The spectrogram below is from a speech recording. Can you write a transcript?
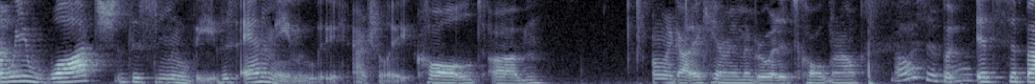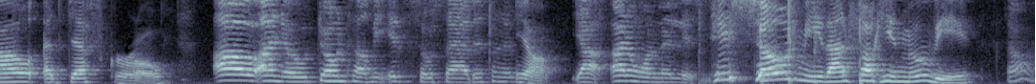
and we watched this movie, this anime movie actually called um oh my god, I can't remember what it's called now. What was it But about? it's about a deaf girl. Oh, I know. Don't tell me. It's so sad, isn't it? Yeah. Yeah, I don't want to listen. He showed me that fucking movie Oh.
